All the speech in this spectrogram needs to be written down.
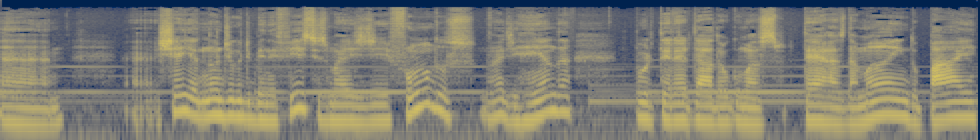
é, é, cheia, não digo de benefícios, mas de fundos, né, de renda, por ter herdado algumas terras da mãe, do pai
